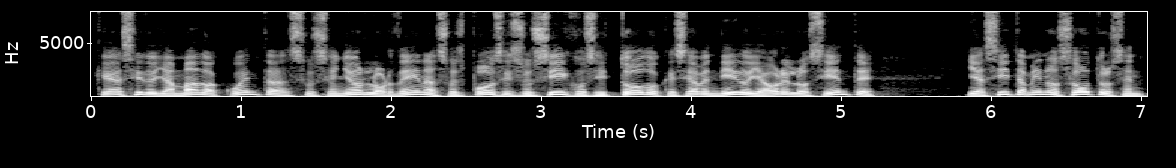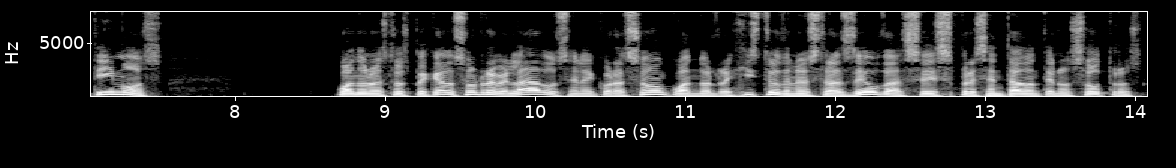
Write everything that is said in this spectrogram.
que ha sido llamado a cuenta, su señor lo ordena a su esposa y sus hijos y todo que se ha vendido y ahora él lo siente. Y así también nosotros sentimos cuando nuestros pecados son revelados en el corazón, cuando el registro de nuestras deudas es presentado ante nosotros,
